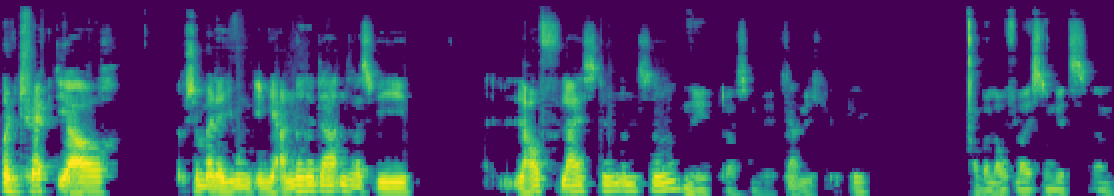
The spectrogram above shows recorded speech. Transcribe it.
Und trackt ihr auch schon bei der Jugend irgendwie andere Daten, sowas wie Laufleistung und so? Nee, das haben wir jetzt Gar nicht. Okay. Aber Laufleistung jetzt ähm,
